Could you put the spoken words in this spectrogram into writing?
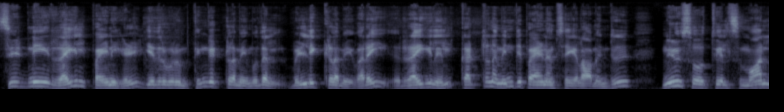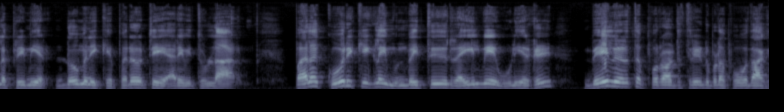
சிட்னி ரயில் பயணிகள் எதிர்வரும் திங்கட்கிழமை முதல் வெள்ளிக்கிழமை வரை ரயிலில் கட்டணமின்றி பயணம் செய்யலாம் என்று நியூ சவுத் வேல்ஸ் மாநில பிரீமியர் டோமினிக் பெரோட்டே அறிவித்துள்ளார் பல கோரிக்கைகளை முன்வைத்து ரயில்வே ஊழியர்கள் வேலிறுத்த போராட்டத்தில் ஈடுபட போவதாக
